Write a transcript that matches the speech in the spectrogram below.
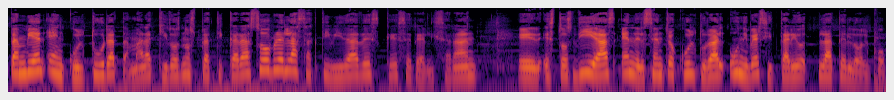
También en Cultura, Tamara Quiroz nos platicará sobre las actividades que se realizarán eh, estos días en el Centro Cultural Universitario Tlatelolco.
